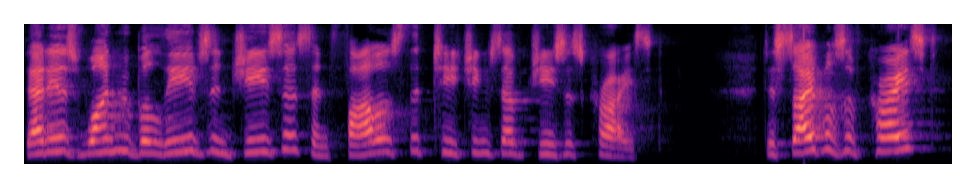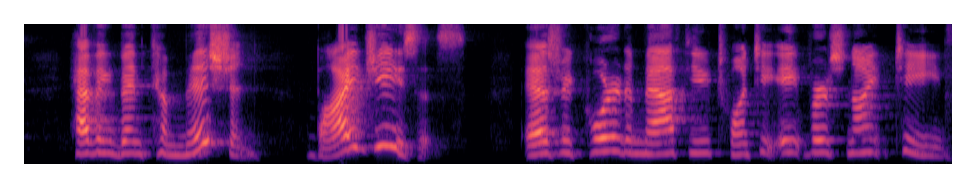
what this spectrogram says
That is, one who believes in Jesus and follows the teachings of Jesus Christ. Disciples of Christ, having been commissioned by Jesus, as recorded in Matthew 28, verse 19,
